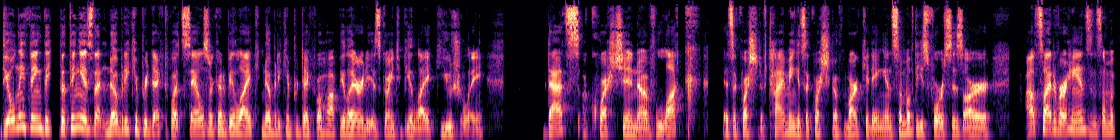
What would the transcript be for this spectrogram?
The only thing, the, the thing is that nobody can predict what sales are going to be like. Nobody can predict what popularity is going to be like. Usually, that's a question of luck it's a question of timing. It's a question of marketing. And some of these forces are outside of our hands and some of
